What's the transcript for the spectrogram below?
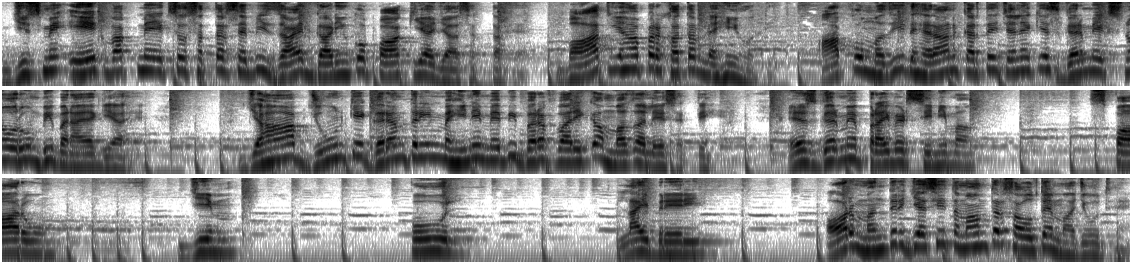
जिसमें एक वक्त में 170 से भी जायद गाड़ियों को पार्क किया जा सकता है। बात यहाँ पर खत्म नहीं होती। आपको मजीद हैरान करते चले कि इस घर में एक स्नो रूम भी बनाया गया है। जहाँ आप जून के गर्म तरीन महीने में भी बर्फबारी का मज़ा ले सकते हैं। इस घर में private cinema spa room gym pool library और मंदिर जैसी तमाम तर सहूलतें मौजूद हैं।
